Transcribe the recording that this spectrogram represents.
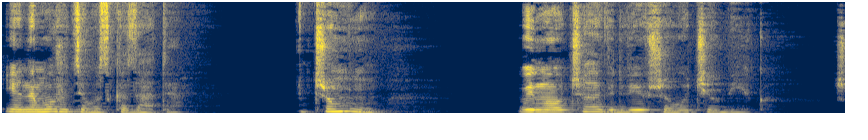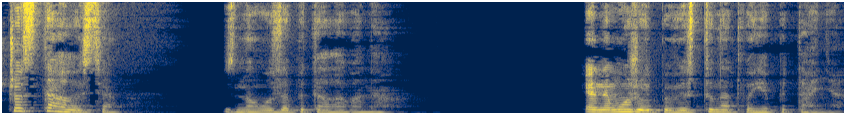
Я не можу цього сказати. Чому? Він мовчав, відвівши очі вбік. Що сталося? знову запитала вона. Я не можу відповісти на твоє питання.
